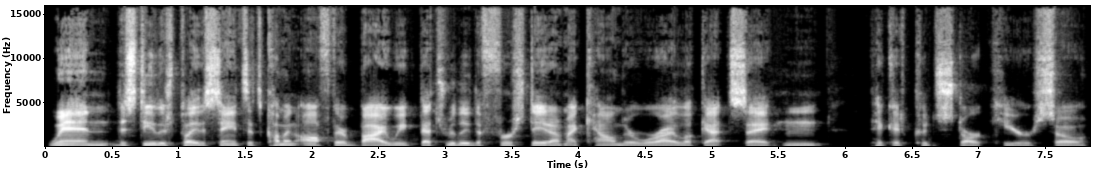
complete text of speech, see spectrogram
when the Steelers play the Saints. It's coming off their bye week. That's really the first date on my calendar where I look at say, hmm, Pickett could start here. So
